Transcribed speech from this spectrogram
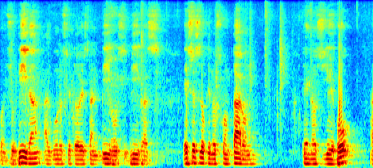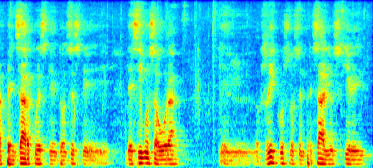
con su vida, algunos que todavía están vivos y vivas. Eso es lo que nos contaron, que nos llevó a pensar pues que entonces que decimos ahora que los ricos, los empresarios quieren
